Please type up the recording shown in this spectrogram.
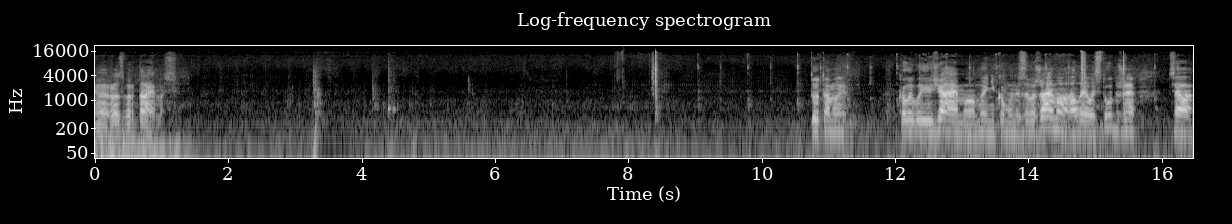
е, розвертаємось. Тут ми коли виїжджаємо, ми нікому не заважаємо, але ось тут вже ця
